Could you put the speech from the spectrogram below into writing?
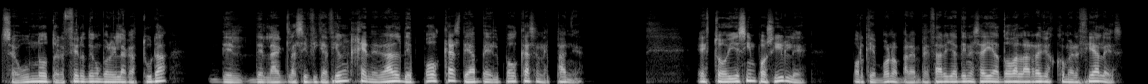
segundo o tercero, tengo por ahí la captura, de, la clasificación general de podcast de Apple Podcast en España. Esto hoy es imposible, porque, bueno, para empezar ya tienes ahí a todas las radios comerciales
